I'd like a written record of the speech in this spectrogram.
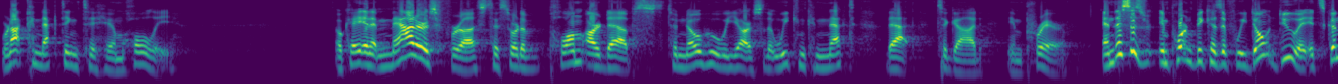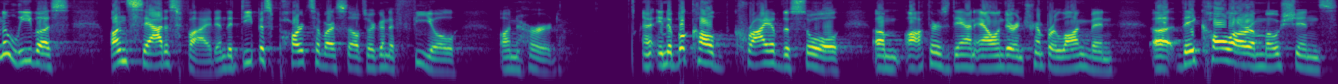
We're not connecting to Him wholly. Okay? And it matters for us to sort of plumb our depths, to know who we are, so that we can connect that to God in prayer. And this is important because if we don't do it, it's going to leave us unsatisfied, and the deepest parts of ourselves are going to feel unheard. Uh, in a book called Cry of the Soul, um, authors Dan Allender and Tremper Longman, uh, they call our emotions,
